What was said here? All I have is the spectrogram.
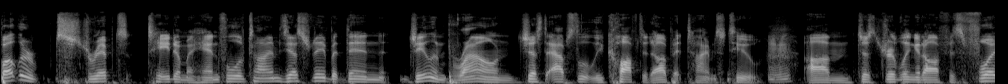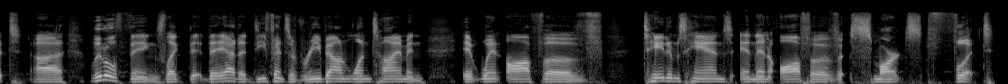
Butler stripped Tatum a handful of times yesterday, but then Jaylen Brown just absolutely coughed it up at times too. Um, just dribbling it off his foot. Uh, little things like th- they had a defensive rebound one time and it went off of Tatum's hands and then off of Smart's foot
